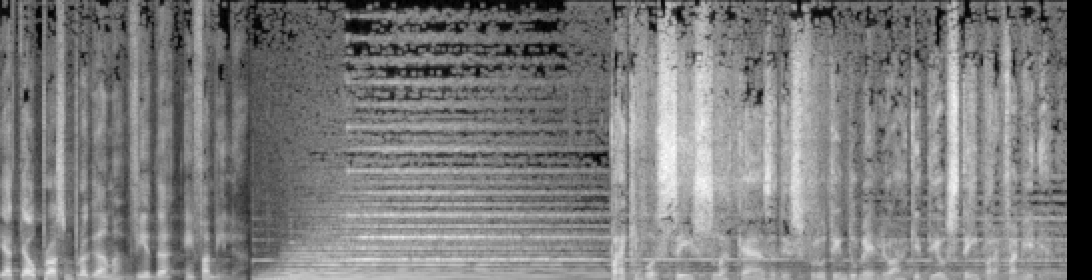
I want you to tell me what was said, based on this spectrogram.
E até o próximo programa Vida em Família. para que você e sua casa desfrutem do melhor que Deus tem para a família.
